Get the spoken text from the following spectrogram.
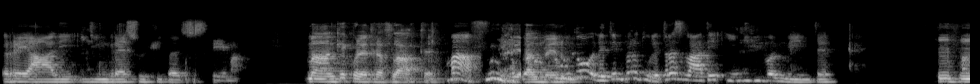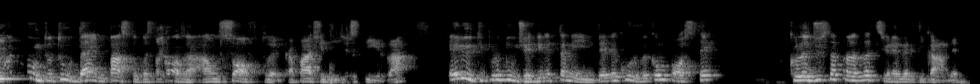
reali di ingresso e uscita del sistema. Ma anche quelle traslate. Ma fluido, le temperature traslate individualmente. Mm-hmm. A quel punto tu dai in pasto questa cosa a un software capace di gestirla e lui ti produce direttamente le curve composte con la giusta traslazione verticale.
